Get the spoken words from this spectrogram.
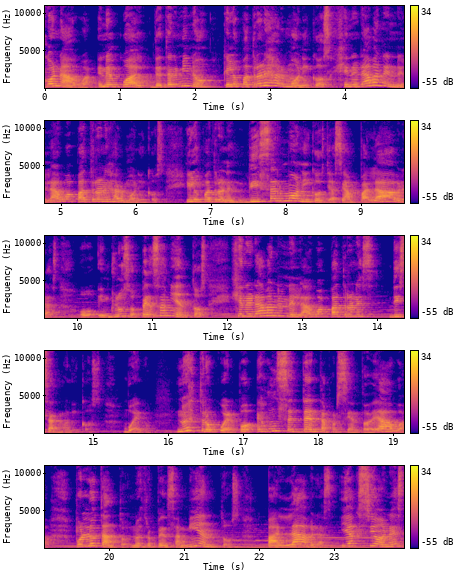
con agua en el cual determinó que los patrones armónicos generaban en el agua patrones armónicos. Y los patrones disarmónicos, ya sean palabras o incluso pensamientos, generaban en el agua patrones disarmónicos. Bueno, nuestro cuerpo es un 70% de agua, por lo tanto nuestros pensamientos, palabras y acciones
